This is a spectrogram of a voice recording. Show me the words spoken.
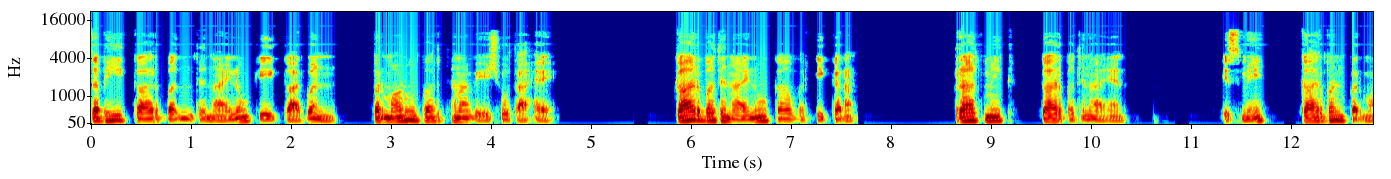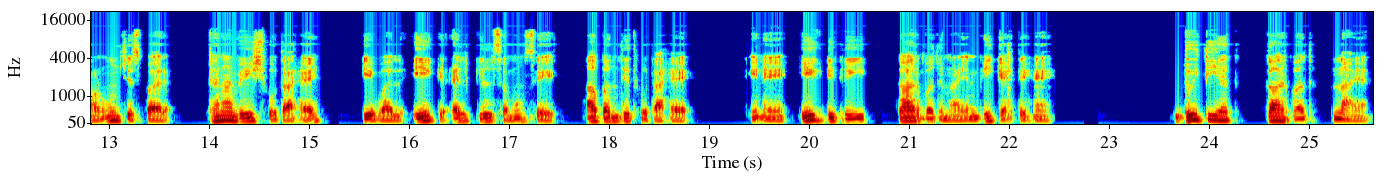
सभी कार्बन नायनों के कार्बन परमाणु पर धनावेश होता है। नायनों का वर्गीकरण। प्राथमिक नायन इसमें कार्बन परमाणु जिस पर धनावेश होता है, केवल एक एल्किल समूह से आबंधित होता है। इन्हें एक डिग्री नायन भी कहते हैं। द्वितीयक नायन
